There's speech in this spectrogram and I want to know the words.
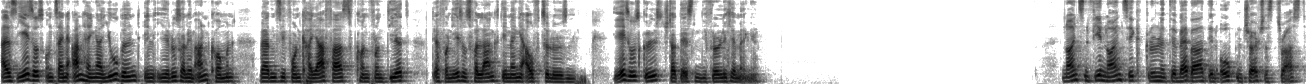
Als Jesus und seine Anhänger jubelnd in Jerusalem ankommen, werden sie von Kaiaphas konfrontiert, der von Jesus verlangt, die Menge aufzulösen. Jesus grüßt stattdessen die fröhliche Menge. 1994 gründete Weber den Open Churches Trust,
